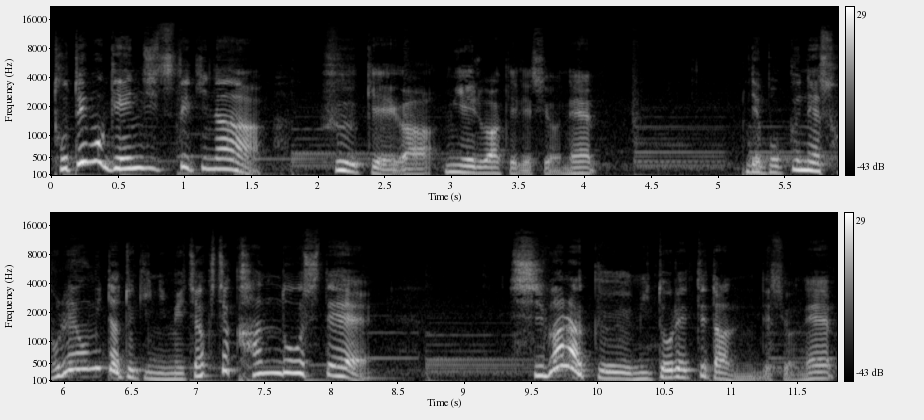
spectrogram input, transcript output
とても現実的な風景が見えるわけですよね。で僕ねそれを見た時にめちゃくちゃ感動してしばらく見とれてたんですよね。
